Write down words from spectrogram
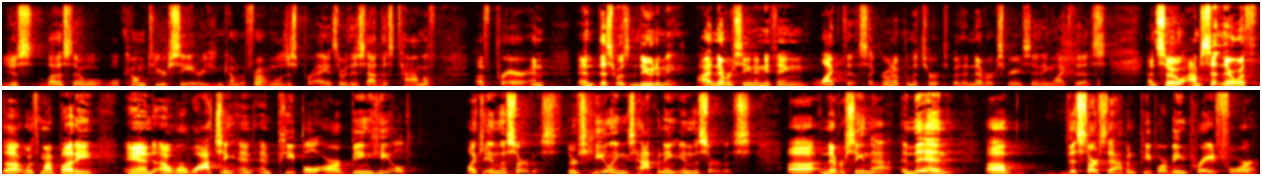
just let us know. We'll, we'll come to your seat or you can come to the front and we'll just pray. And so we just had this time of, of prayer. And and this was new to me. I had never seen anything like this. I'd grown up in the church, but had never experienced anything like this. And so I'm sitting there with, uh, with my buddy, and uh, we're watching, and, and people are being healed, like in the service. There's healings happening in the service. Uh, never seen that. And then um, this starts to happen. People are being prayed for,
